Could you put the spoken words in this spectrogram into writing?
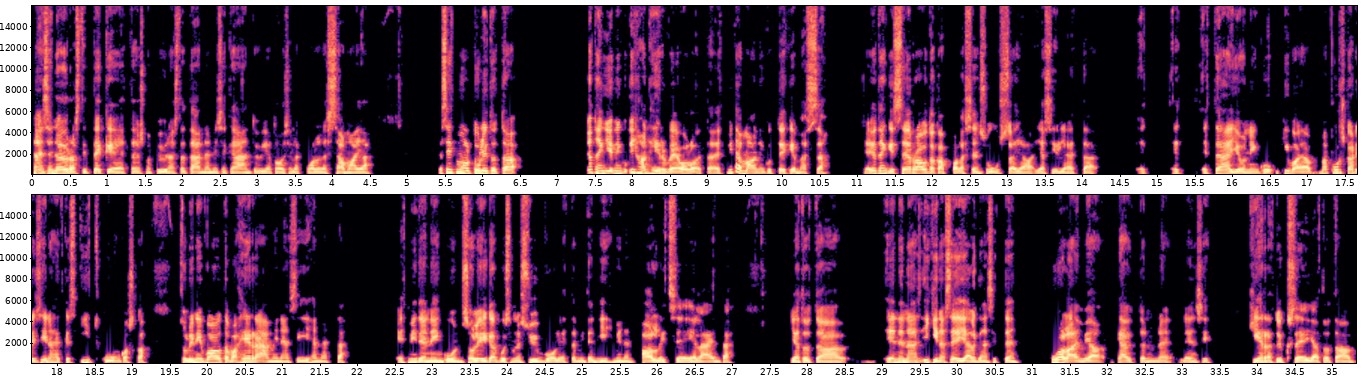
näin se nöyrästi tekee, että jos mä pyydän sitä tänne, niin se kääntyy ja toiselle puolelle sama. Ja, ja sitten mulla tuli tota, jotenkin niin ihan hirveä olo, että, että mitä mä oon niin tekemässä. Ja jotenkin se rautakappale sen suussa ja, ja sille, että että tämä ei ole niin kiva. Ja mä purskahdin siinä hetkessä itkuun, koska se oli niin valtava herääminen siihen, että, että miten niin kuin, se oli ikään kuin semmoinen symboli, että miten ihminen hallitsee eläintä. Ja tota, en enää ikinä sen jälkeen sitten kuolaimia käyttänyt, ne lensi kierrätykseen ja, tota,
